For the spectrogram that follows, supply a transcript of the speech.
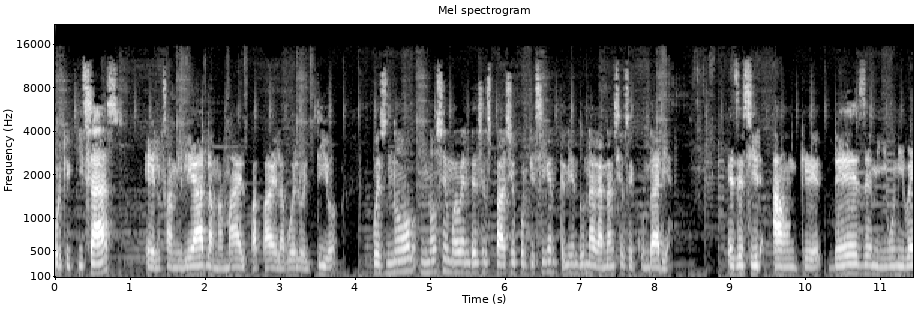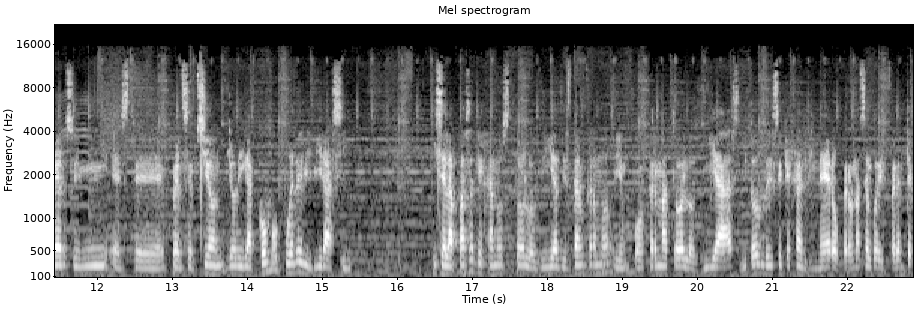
porque quizás el familiar, la mamá, el papá, el abuelo, el tío, pues no, no se mueven de ese espacio porque siguen teniendo una ganancia secundaria. Es decir, aunque desde mi universo y mi este, percepción yo diga, ¿cómo puede vivir así? Y se la pasa quejándose todos los días y está enfermo y enferma todos los días y todos le dice queja el dinero, pero no hace algo diferente.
